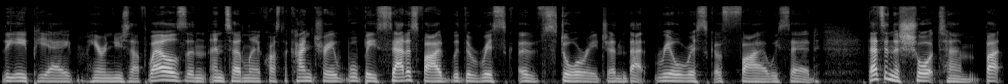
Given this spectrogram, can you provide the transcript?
the EPA here in New South Wales and, and certainly across the country will be satisfied with the risk of storage and that real risk of fire, we said. That's in the short term, but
